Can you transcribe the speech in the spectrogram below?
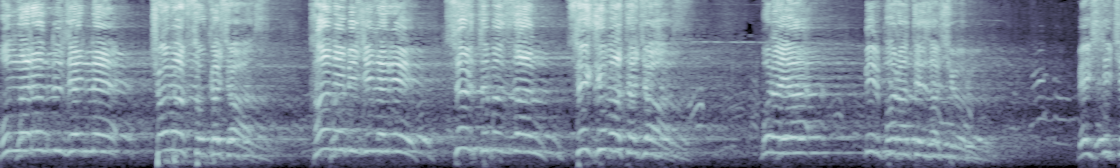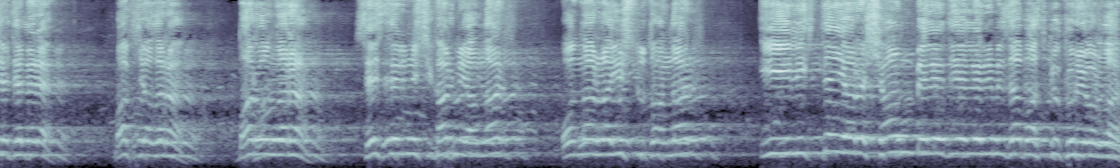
Bunların düzenine çomak sokacağız. Kan emicileri sırtımızdan söküp atacağız. Buraya bir parantez açıyorum. Beşli çetelere, mafyalara, baronlara seslerini çıkarmayanlar, onlarla iş tutanlar, iyilikte yarışan belediyelerimize baskı kuruyorlar.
